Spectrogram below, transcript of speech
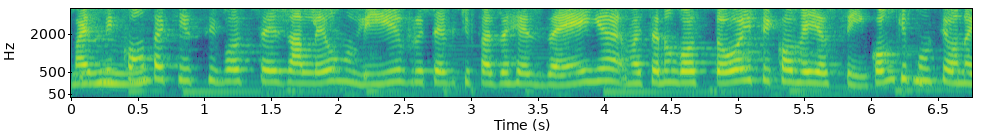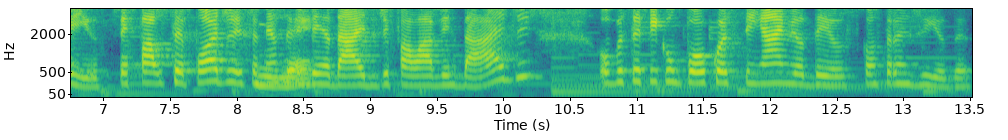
Mas uhum. me conta que se você já leu um livro e teve que fazer resenha, mas você não gostou e ficou meio assim, como que funciona isso? Você fala, você pode, você tem essa liberdade de falar a verdade, ou você fica um pouco assim, ai meu Deus, constrangida?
